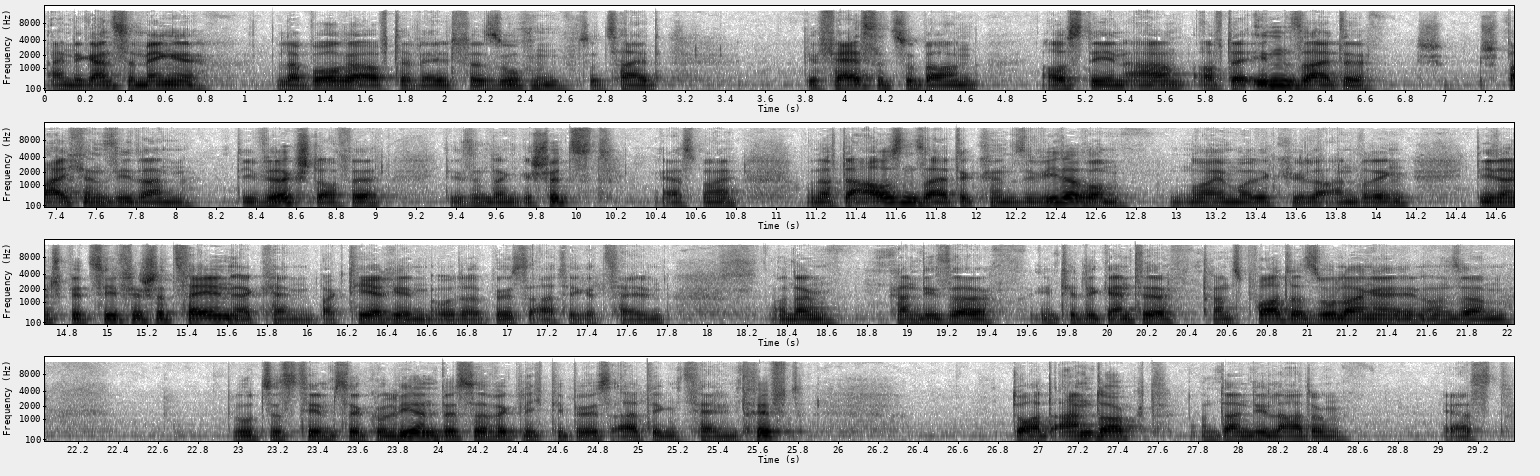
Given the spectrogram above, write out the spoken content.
eine ganze Menge Labore auf der Welt versuchen zurzeit Gefäße zu bauen aus DNA. Auf der Innenseite speichern sie dann die Wirkstoffe, die sind dann geschützt erstmal. Und auf der Außenseite können sie wiederum neue Moleküle anbringen, die dann spezifische Zellen erkennen, Bakterien oder bösartige Zellen. Und dann kann dieser intelligente Transporter so lange in unserem Blutsystem zirkulieren, bis er wirklich die bösartigen Zellen trifft, dort andockt und dann die Ladung erst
